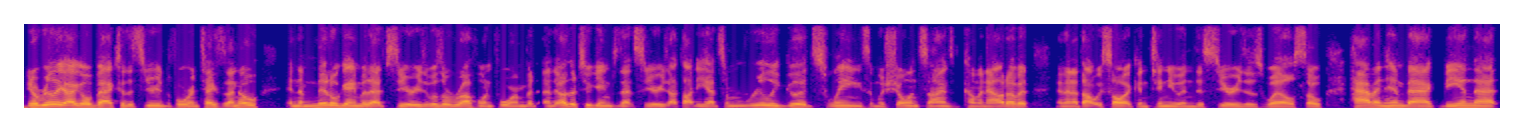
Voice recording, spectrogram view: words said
you know, really, I go back to the series before in Texas. I know in the middle game of that series. It was a rough one for him, but in the other two games in that series, I thought he had some really good swings and was showing signs of coming out of it. And then I thought we saw it continue in this series as well. So having him back, being that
